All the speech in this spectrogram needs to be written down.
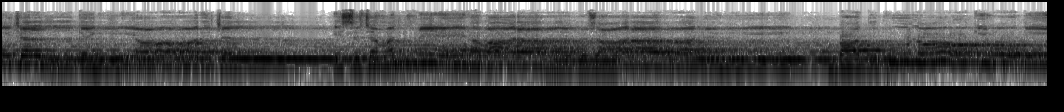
چل کہیں اور چل۔ اس چمن میں ہمارا گزارا نہیں۔ بات پھولوں کی ہوتی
